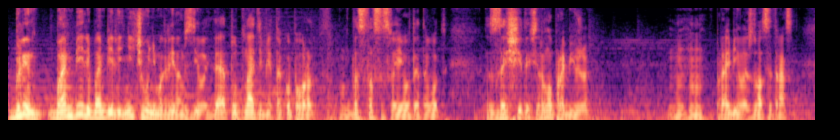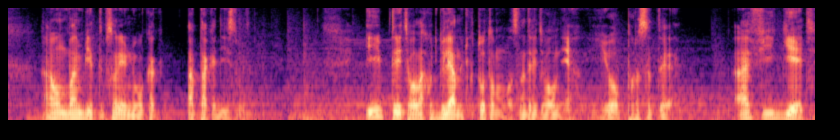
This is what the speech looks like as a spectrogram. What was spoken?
Блин, бомбили-бомбили Ничего не могли нам сделать, да? Тут на тебе такой поворот Достал со своей вот этой вот защитой Все равно пробью же Угу, пробил аж 20 раз. А он бомбит, ты посмотри у него как атака действует. И третья волна, хоть глянуть, кто там у нас на третьей волне. Ёпрст Офигеть.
